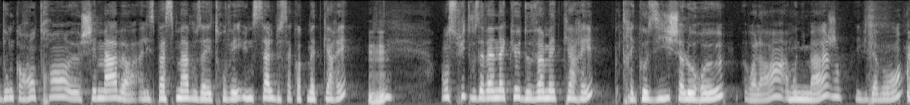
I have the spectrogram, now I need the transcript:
donc en rentrant chez MAB, à l'espace MAB, vous allez trouver une salle de 50 mètres carrés. Mhm. Ensuite, vous avez un accueil de 20 mètres carrés, très cosy, chaleureux. Voilà, à mon image, évidemment.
